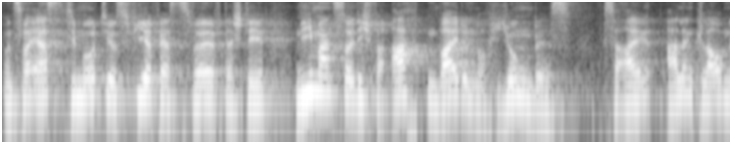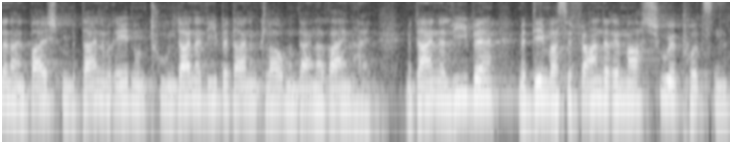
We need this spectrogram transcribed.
Und zwar 1 Timotheus 4, Vers 12, da steht, niemand soll dich verachten, weil du noch jung bist. Sei allen Glaubenden ein Beispiel mit deinem Reden und Tun, deiner Liebe, deinem Glauben und deiner Reinheit. Mit deiner Liebe, mit dem, was ihr für andere macht, Schuhe putzen.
